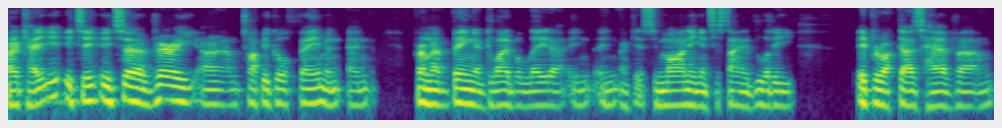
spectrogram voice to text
Okay, it's a, it's a very um, topical theme, and, and from a, being a global leader in, in, I guess, in mining and sustainability, Epiroc does have um,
